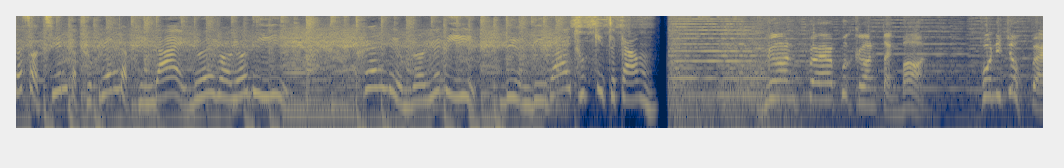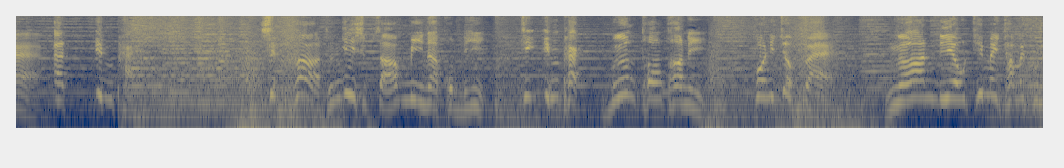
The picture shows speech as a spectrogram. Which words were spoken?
ก็สดชื่นกับทุกเรื่องแบบพิงค์ได้ด้วย Royal D เครื่องดื่ม Royal D ดื่มดีได้ทุกกิจกรรม งานแฟร์เพื่อการแต่งบ้าน Furniture Fair at Impact 15ถึง23 มีนาคมนี้ที่ Impact เมืองทองธานี Furniture Fair งานเดียวที่ไม่ทำให้คุณ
